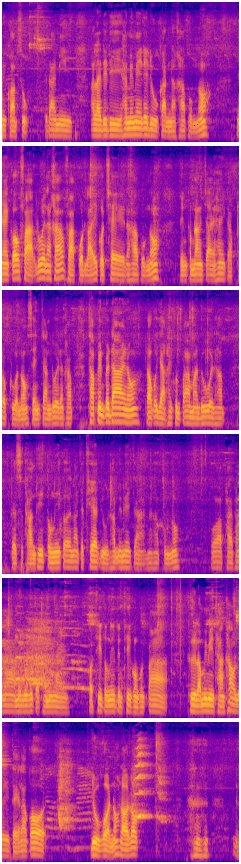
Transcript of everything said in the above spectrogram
มีความสุขจะได้มีอะไรดีๆ ให้แม่ๆได้ดูกันนะครับ ผมเนาะยังไงก็ฝากด้วยนะครับ ฝากกดไลค์กดแชร์นะครับ ผมเนาะ เป็นกำลังใจให้กับครอบครัวน้องแสงจันทร์ด้วยนะครับ ถ้าเป็นไปได้เนาะเราก็อยากให้คุณป้ามาด้วยนะครับ แต่สถานที่ตรงนี้ก็น่าจะแคบอยู่นะครับแม่ๆจ๋านะครับ ผมเนาะเพราะว่าภายภาคหน้าไม่รู้ว่าจะทำยังไงเพราะที่ตรงนี้เป็นที่ของคุณป้า คือเราไม่มีทางเข้าเลย แต่เราก็อยู่ก่อนเนาะเราเราดู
